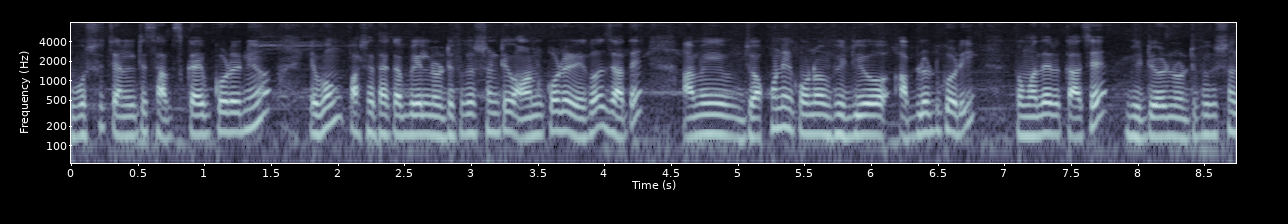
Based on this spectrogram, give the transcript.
অবশ্যই চ্যানেলটি সাবস্ক্রাইব করে নিও এবং পাশে থাকা বেল নোটিফিকেশনটি অন করে রেখো, যাতে আমি যখনই কোনো ভিডিও আপলোড করি, তোমাদের কাছে ভিডিওর নোটিফিকেশন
